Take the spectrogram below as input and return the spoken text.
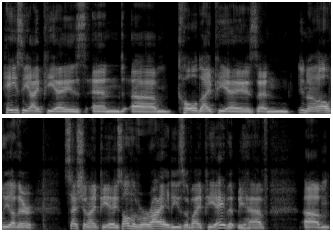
hazy IPAs and um, cold IPAs and, you know, all the other session IPAs, all the varieties of IPA that we have, um,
